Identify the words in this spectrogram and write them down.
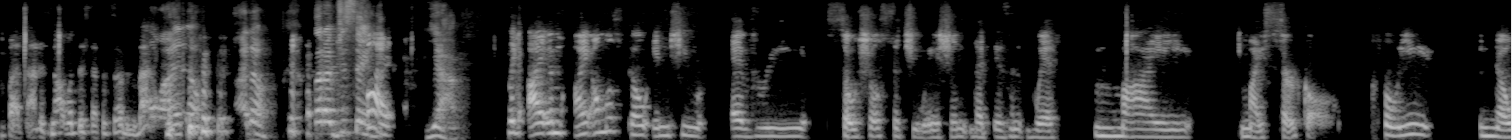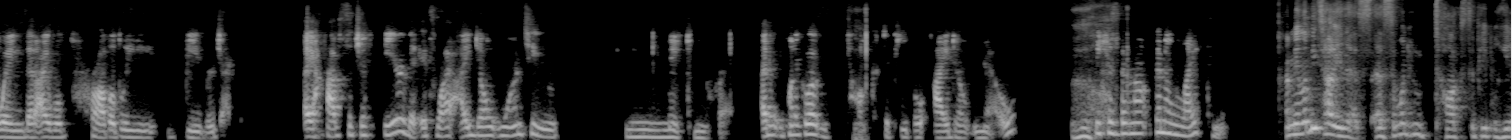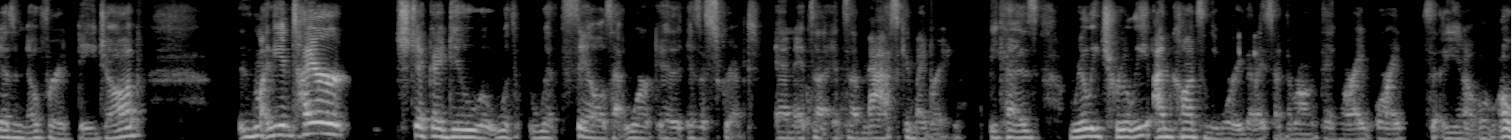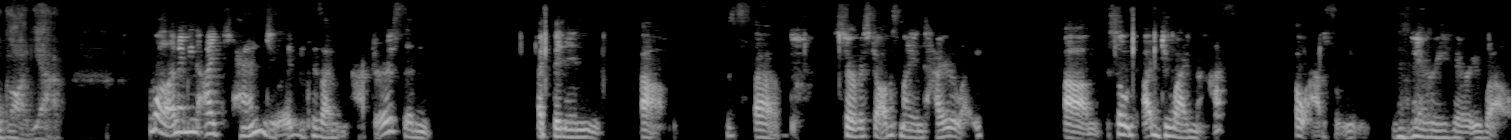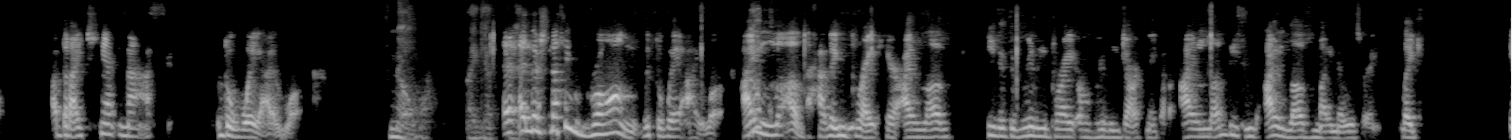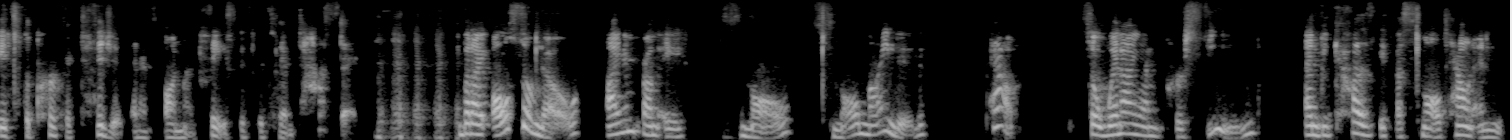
But that is not what this episode is about. Oh, I know, I know, but I'm just saying. but Yeah, like I am I almost go into every social situation that isn't with my my circle fully knowing that I will probably be rejected. I have such a fear that it's why I don't want to make new friends. I don't want to go out and talk to people I don't know Ugh. because they're not gonna like me. I mean, let me tell you this: as someone who talks to people he doesn't know for a day job, my the entire shtick I do with with sales at work is, is a script, and it's a it's a mask in my brain because really truly I'm constantly worried that I said the wrong thing or I or I you know oh god yeah Well, and I mean, I can do it because I'm an actress and I've been in um, uh, service jobs my entire life. Um, so uh, do I mask? Oh, absolutely, Mhm. very, very well. Uh, But I can't mask the way I look. no I get And, and there's nothing wrong with the way I look. I oh. love having bright hair. I love either the really bright or really dark makeup. I love these things. I love my nose ring. Like it's the perfect fidget and it's on my face. It's, it's fantastic. But I also know I am from a small, small minded town. So when I am perceived, and because it's a small town and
